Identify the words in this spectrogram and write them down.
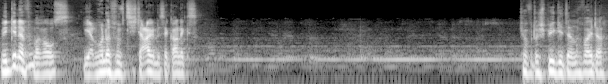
Wir gehen einfach mal raus. Wir haben 150 Tage, das ist ja gar nichts. Ich hoffe, das Spiel geht dann noch weiter.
